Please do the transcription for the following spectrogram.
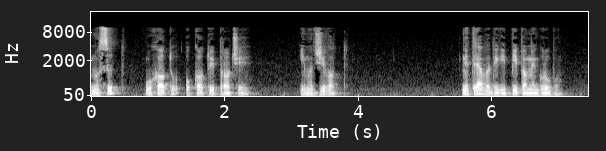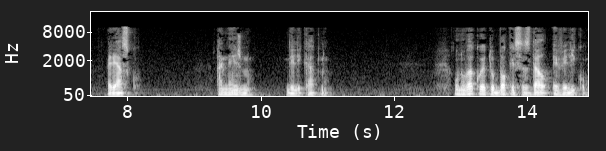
Носът, ухото, окото и прочие имат живот. Не трябва да ги пипаме грубо, рязко, а нежно, деликатно. Онова, което Бог е създал, е велико.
